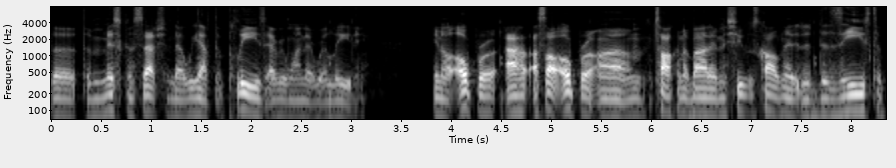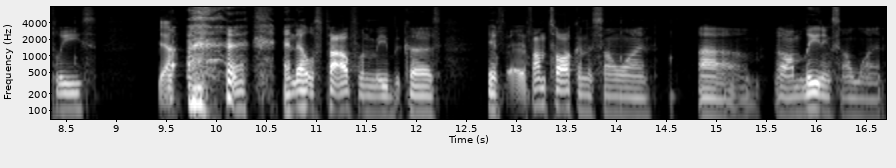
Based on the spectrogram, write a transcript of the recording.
the the misconception that we have to please everyone that we're leading. You know, Oprah. I, I saw Oprah um, talking about it, and she was calling it the disease to please. Yeah. and that was powerful to me because if if I'm talking to someone, um, or I'm leading someone,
